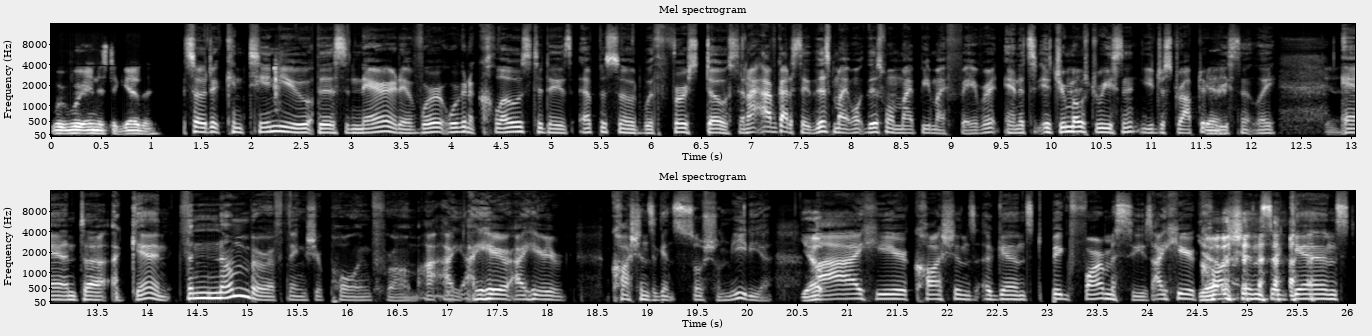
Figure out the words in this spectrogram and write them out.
we're, we're in this together. So to continue this narrative, we're we're gonna close today's episode with first dose, and I, have got to say this might this one might be my favorite, and it's it's your most recent. You just dropped it yeah. recently, yeah. and uh, again, the number of things you're pulling from. I, I, I hear I hear cautions against social media. Yep. I hear cautions against big pharmacies. I hear Yep. cautions against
